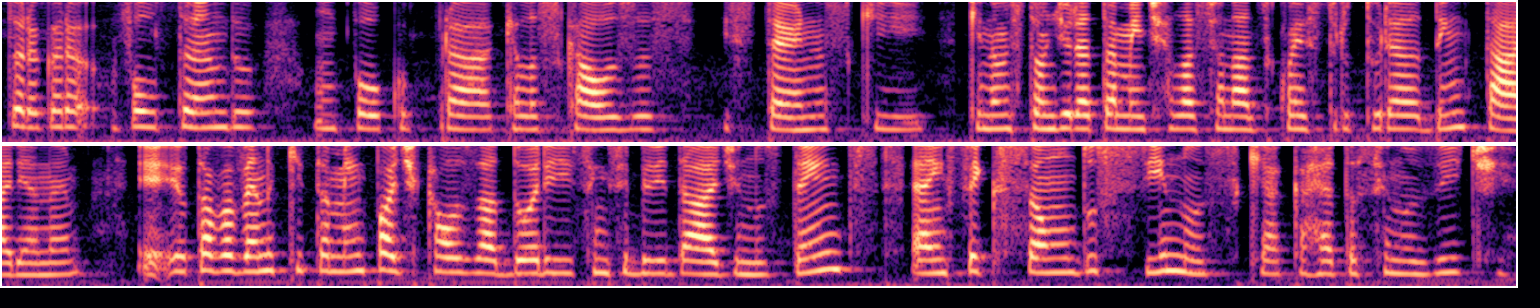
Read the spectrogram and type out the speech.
Doutor, agora voltando um pouco para aquelas causas externas que, que não estão diretamente relacionadas com a estrutura dentária, né? Eu estava vendo que também pode causar dor e sensibilidade nos dentes é a infecção dos sinos, que acarreta sinusite.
